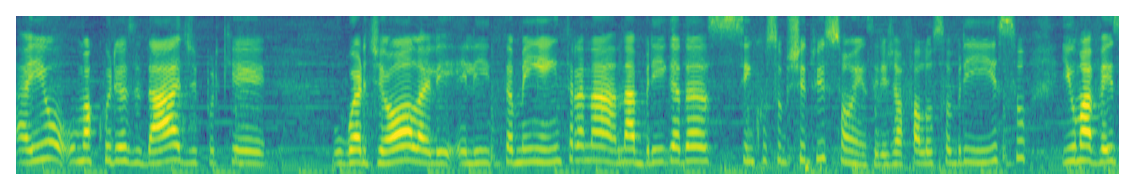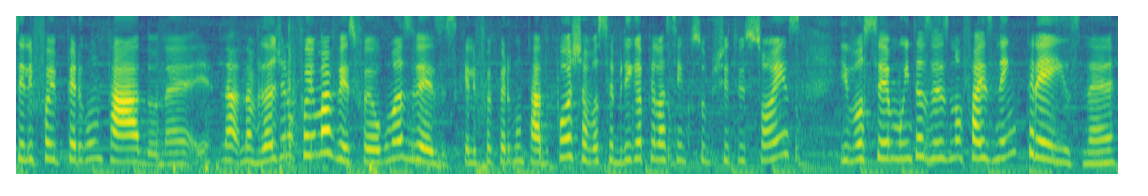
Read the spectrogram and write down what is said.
aí uma curiosidade, porque o Guardiola, ele, ele também entra na, na briga das cinco substituições. Ele já falou sobre isso. E uma vez ele foi perguntado, né? Na, na, verdade, não foi uma vez, foi algumas vezes que ele foi perguntado: Poxa, você briga pelas cinco substituições e você muitas vezes não faz nem três, né?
